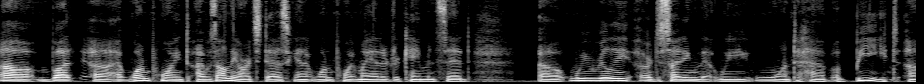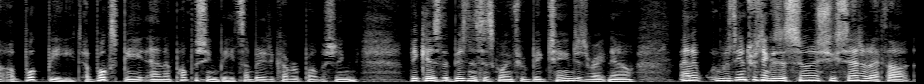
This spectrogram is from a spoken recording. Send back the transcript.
uh, but uh, at one point I was on the arts desk, and at one point my editor came and said, uh, we really are deciding that we want to have a beat, uh, a book beat, a books beat, and a publishing beat, somebody to cover publishing, because the business is going through big changes right now. And it, it was interesting because as soon as she said it, I thought,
